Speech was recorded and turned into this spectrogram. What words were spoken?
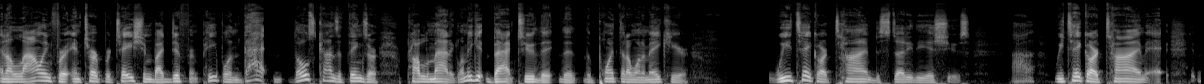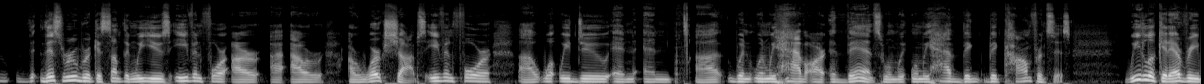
and allowing for interpretation by different people. And that those kinds of things are problematic. Let me get back to the the, the point that I want to make here we take our time to study the issues. Uh, we take our time. Eh, This rubric is something we use even for our uh, our our workshops, even for uh, what we do, and and uh, when when we have our events, when we when we have big big conferences, we look at every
